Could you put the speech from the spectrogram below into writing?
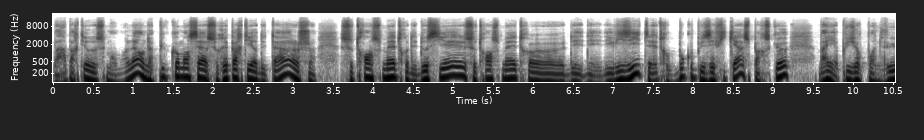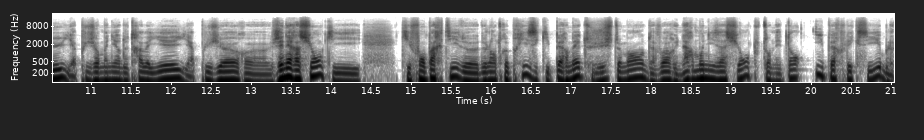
bah à partir de ce moment-là, on a pu commencer à se répartir des tâches, se transmettre des dossiers, se transmettre euh, des, des, des, visites, et être beaucoup plus efficace parce que bah, il y a plusieurs points de vue, il y a plusieurs manières de travailler, il y a plusieurs euh, générations qui, qui font partie de, de l'entreprise et qui permettent justement d'avoir une harmonisation tout en étant hyper flexible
